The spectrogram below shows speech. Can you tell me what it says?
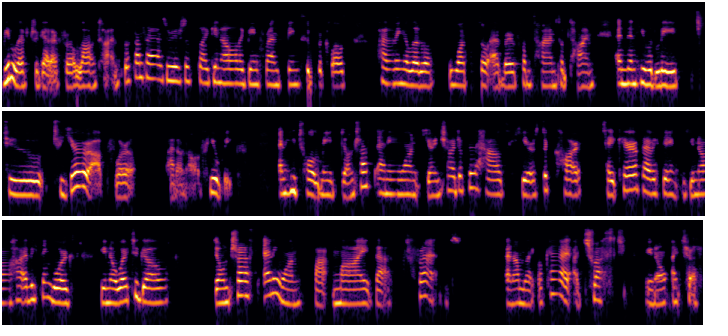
we lived together for a long time. So sometimes we were just like, you know, like being friends, being super close, having a little whatsoever from time to time. And then he would leave to to Europe for I don't know, a few weeks. And he told me, don't trust anyone. You're in charge of the house. Here's the car. Take care of everything. You know how everything works. You know where to go. Don't trust anyone but my best friend. And I'm like, okay, I trust you you know, I trust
